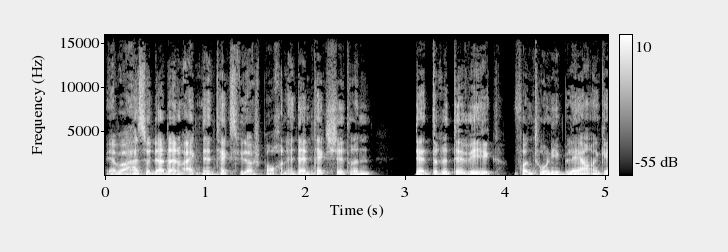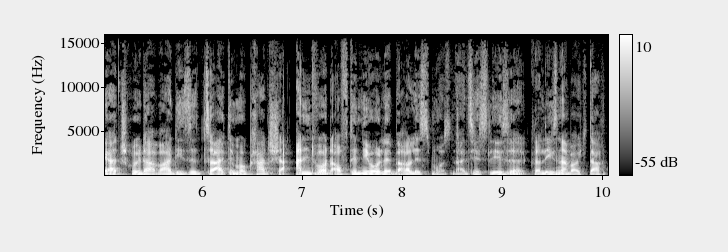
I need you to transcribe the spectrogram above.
Ja, aber hast du da deinem eigenen Text widersprochen? In deinem Text steht drin, der dritte Weg von Tony Blair und Gerhard Schröder war die sozialdemokratische Antwort auf den Neoliberalismus. Und als ich es lese, gelesen habe, habe ich gedacht,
